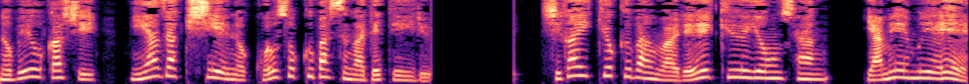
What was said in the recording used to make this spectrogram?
延岡市、宮崎市への高速バスが出ている。市外局番は0943、やめ MA。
